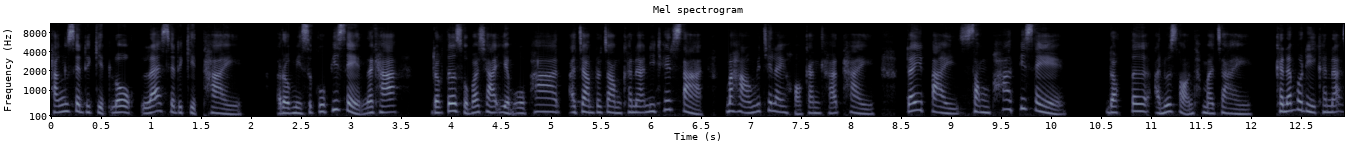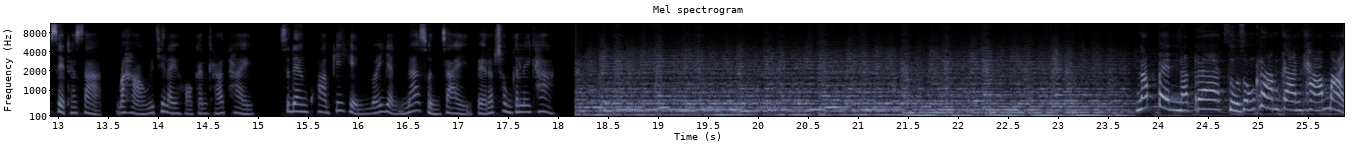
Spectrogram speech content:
ทั้งเศรษฐกิจโลกและเศรษฐกิจไทย เรามีสกู๊ปพิเศษนะคะ ดรสุภาชาเอี่ยมโอภาสอาจารย์ประจำคณะนิเทศศาสตร์ มหาวิทยาลัยหอการค้าไทย ได้ไปสัมภาษณ์พิเศษ ดร อนุสรธรรมใจ คณะบดีคณะเศรษฐศาสตร์ มหาวิทยาลัยหอการค้าไทย แสดงความคิดเห็นไว้อย่างน่าสนใจไปรับชมกันเลยค่ะ นับเป็นนัดแรกสู่สงครามการค้าใหม่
